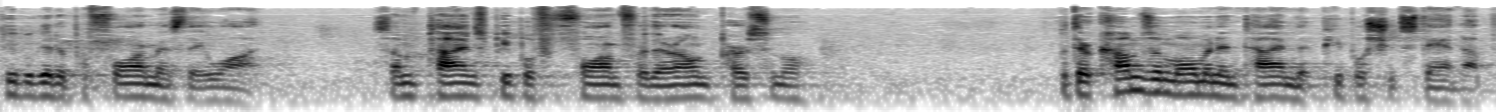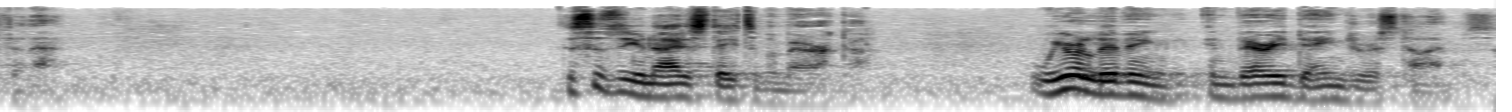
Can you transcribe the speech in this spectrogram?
People get to perform as they want. Sometimes people perform for their own personal. But there comes a moment in time that people should stand up for that. This is the United States of America. We are living in very dangerous times.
